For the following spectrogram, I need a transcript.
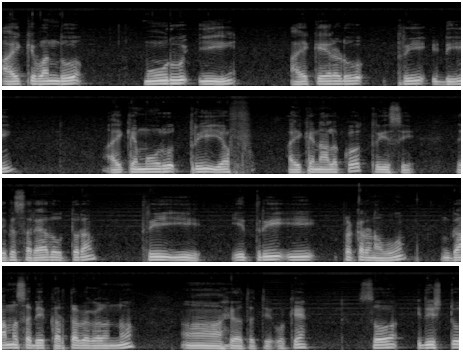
ಆಯ್ಕೆ ಒಂದು, ಮೂರು ಇ, ಆಯ್ಕೆ ಎರಡು ತ್ರೀ ಡಿ, ಆಯ್ಕೆ ಮೂರು ತ್ರೀ ಎಫ್, ಆಯ್ಕೆ ನಾಲ್ಕು ತ್ರೀ ಸಿ. ಇದಕ್ಕೆ ಸರಿಯಾದ ಉತ್ತರ ತ್ರೀ ಇ. ಈ ತ್ರೀ ಇ ಪ್ರಕರಣವು ಗ್ರಾಮ ಸಭೆ ಕರ್ತವ್ಯಗಳನ್ನು ಹೇಳ್ತತಿ ಓಕೆ ಸೊ ಇದಿಷ್ಟು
